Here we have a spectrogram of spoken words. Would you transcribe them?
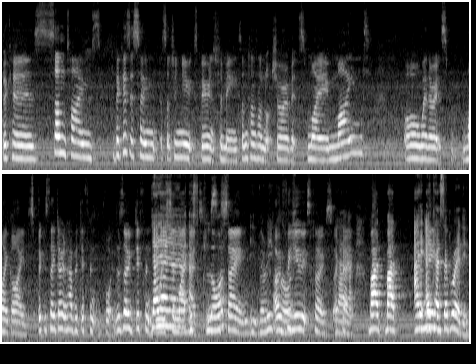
because sometimes because it's so such a new experience for me. Sometimes I'm not sure if it's my mind or whether it's my guides because they don't have a different voice. There's no different Yeah, voice yeah, yeah, in my head. It's the same. It's very Oh, for you it's close. Okay. yeah. But but I, For I can separate it.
